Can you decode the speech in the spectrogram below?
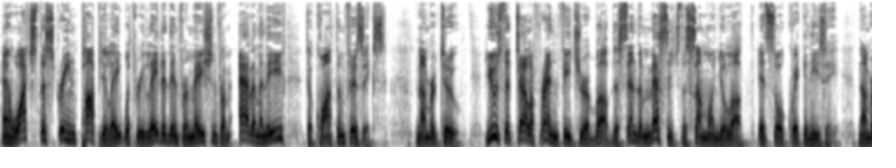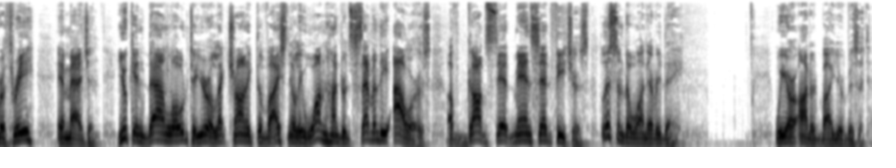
and watch the screen populate with related information from Adam and Eve to quantum physics. Number two, use the tell a friend feature above to send a message to someone you love. It's so quick and easy. Number three, imagine. You can download to your electronic device nearly 170 hours of God said, man said features. Listen to one every day. We are honored by your visit.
